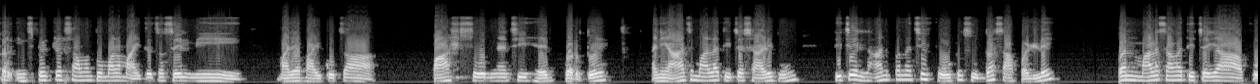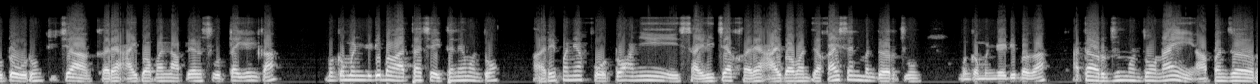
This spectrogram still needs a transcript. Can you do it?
तर इन्स्पेक्टर सावंत तुम्हाला माहितच असेल मी माझ्या बायकोचा पास्ट सोडण्याची हेल्प करतोय. आणि आज मला तिच्या शाळेतून तिचे लहानपणाचे फोटो सुद्धा सापडले. पण मला सांगा तिच्या या फोटोवरून तिच्या खऱ्या आईबाबांना आपल्याला शोधता येईल का? मग मंडळी बघा आता चैतन्य म्हणतो अरे पण या फोटो आणि सायलीच्या खऱ्या आईबाबांचा काय संबंध अर्जुन? मग मंडळी बघा आता अर्जुन म्हणतो नाही आपण जर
